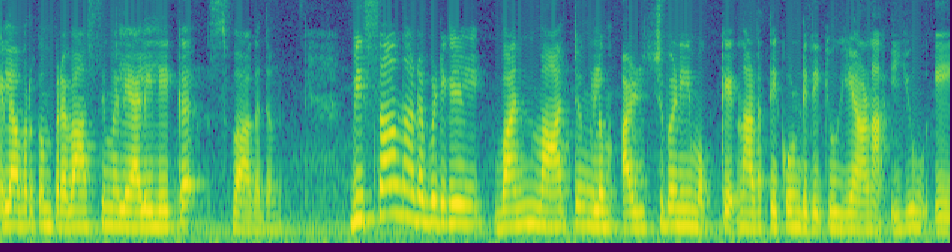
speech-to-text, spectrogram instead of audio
എല്ലാവർക്കും പ്രവാസി മലയാളിയിലേക്ക് സ്വാഗതം. വിസ നടപടികളിൽ വൻ മാറ്റങ്ങളും അഴിച്ചുപണിയും ഒക്കെ നടത്തിക്കൊണ്ടിരിക്കുകയാണ് യു എ.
